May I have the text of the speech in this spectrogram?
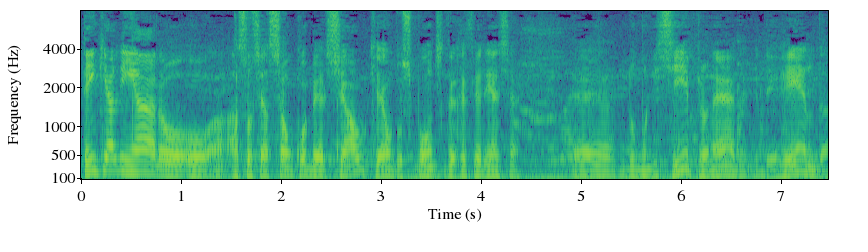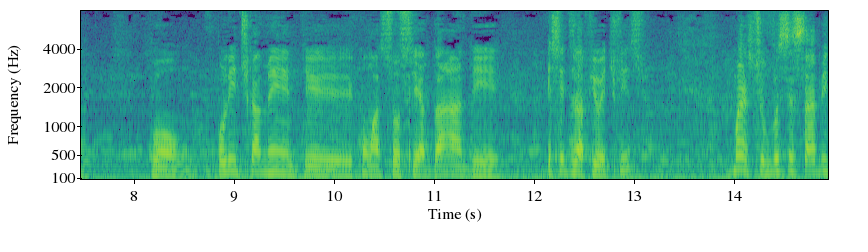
Tem que alinhar o, a associação comercial, que é um dos pontos de referência é, do município, né, de, de renda, com politicamente, com a sociedade. Esse desafio é difícil? Márcio, você sabe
